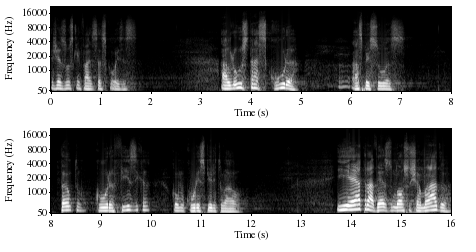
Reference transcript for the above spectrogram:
É Jesus quem faz essas coisas. A luz traz cura às pessoas, tanto cura física como cura espiritual. E é através do nosso chamado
